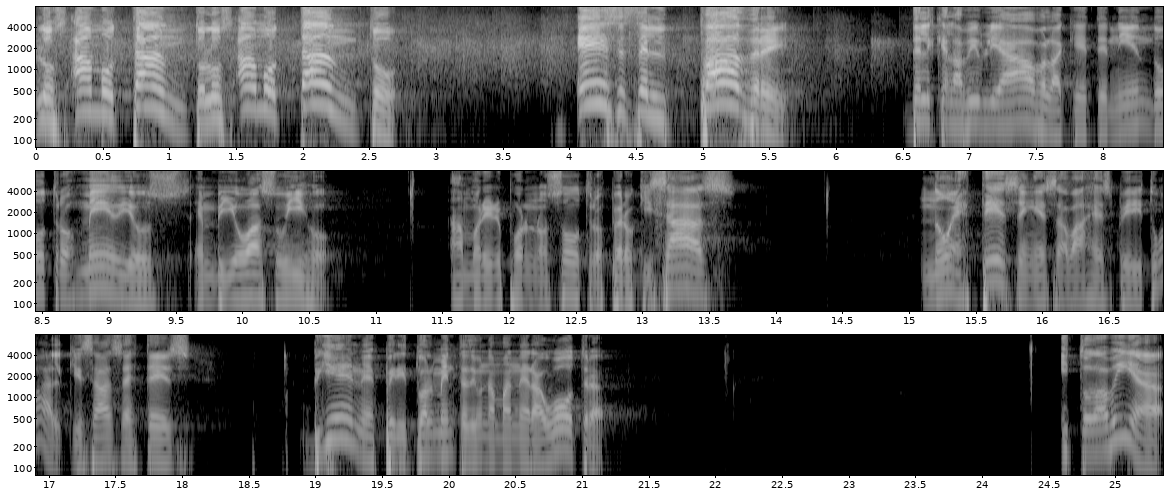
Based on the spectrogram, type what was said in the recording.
Los amo tanto, los amo tanto. Ese es el Padre del que la Biblia habla, que teniendo otros medios envió a su Hijo a morir por nosotros. Pero quizás no estés en esa baja espiritual, quizás estés bien espiritualmente de una manera u otra. Y todavía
